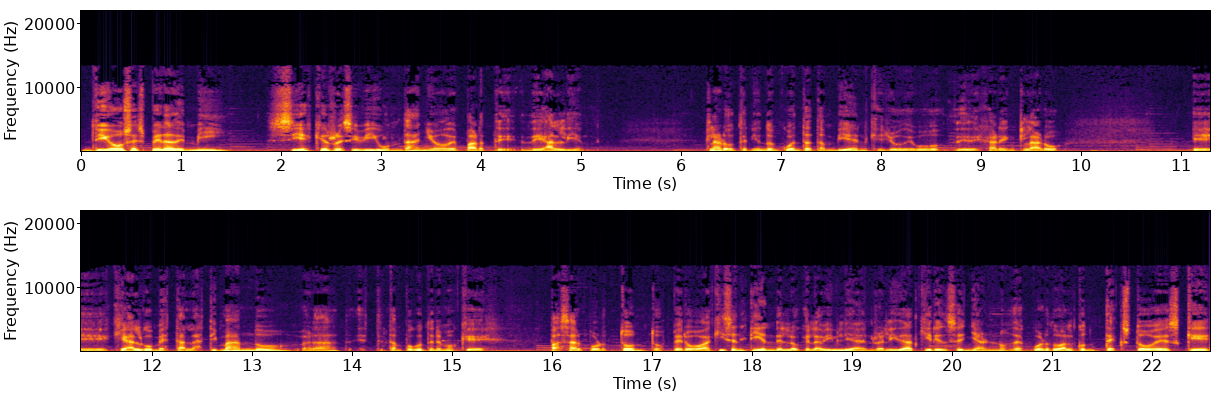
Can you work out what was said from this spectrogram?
Dios espera de mí si es que recibí un daño de parte de alguien. Claro, teniendo en cuenta también que yo debo de dejar en claro eh, que algo me está lastimando, ¿verdad? Este, tampoco tenemos que pasar por tontos, pero aquí se entiende lo que la Biblia en realidad quiere enseñarnos de acuerdo al contexto, es que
